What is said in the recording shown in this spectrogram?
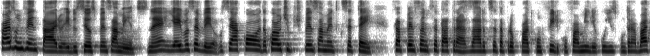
faz um inventário aí dos seus pensamentos, né? E aí você vê, você acorda, qual é o tipo de pensamento que você tem? Está pensando que você está atrasado, que você está preocupado com filho, com família, com isso, com trabalho,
